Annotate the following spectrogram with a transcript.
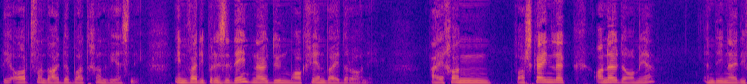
die aard van daai debat gaan wees nie. En wat die president nou doen maak geen bydrae nie. Hy gaan waarskynlik aanhou daarmee indien hy die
